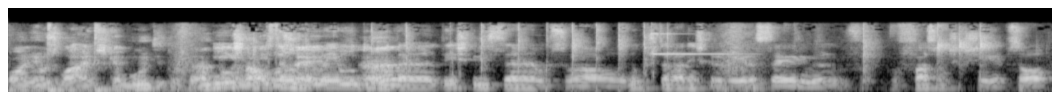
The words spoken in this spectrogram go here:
Olhem os likes, que é muito importante. E para o canal inscrição GES. também é muito Hã? importante. Inscrição, pessoal. Não custa nada inscrever, a sério, mano. Façam-nos crescer, pessoal.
